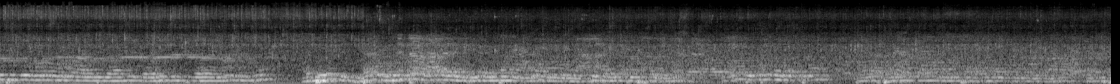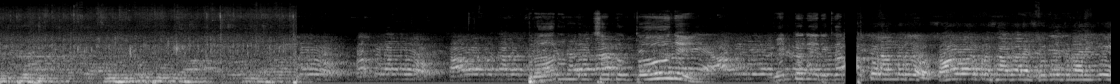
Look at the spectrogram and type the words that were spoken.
అంతా కొట్టాలి ప్రారంభించడంతోనే వెంటనే భక్తులందరూ సోమవార ప్రసాదాన్ని స్వీకరించడానికి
